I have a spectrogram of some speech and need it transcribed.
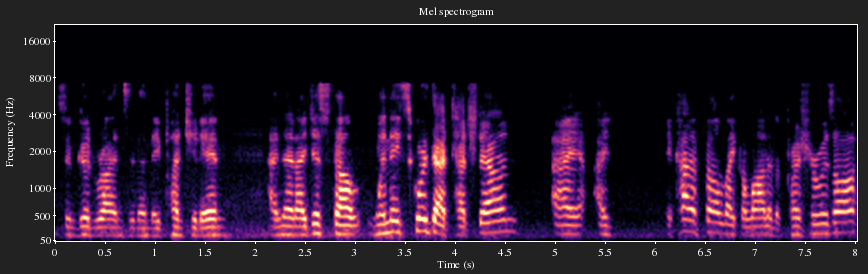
some good runs, and then they punch it in. And then I just felt when they scored that touchdown, I, I it kind of felt like a lot of the pressure was off.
